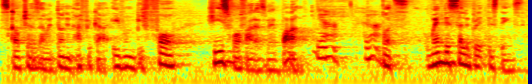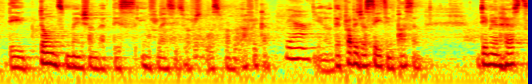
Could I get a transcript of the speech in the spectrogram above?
sculptures that were done in Africa even before his forefathers were born. Yeah. Yeah. But when they celebrate these things, they don't mention that this influences was, was from Africa. Yeah. You know, they probably just say it in passing. Damien Hirst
